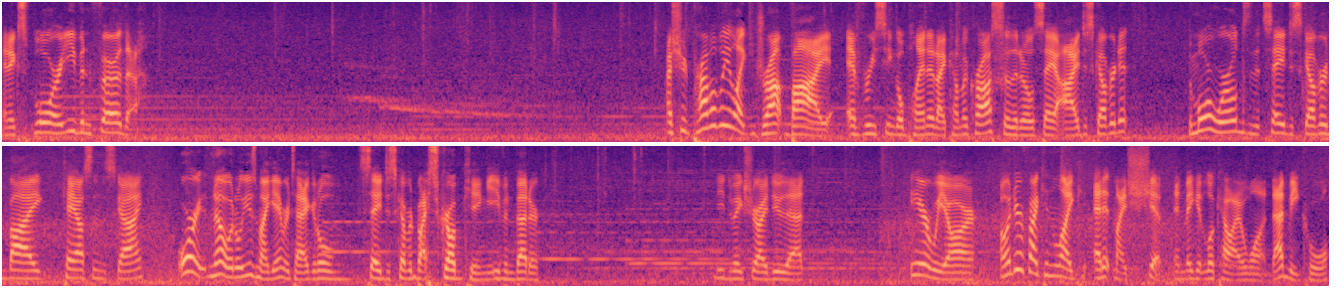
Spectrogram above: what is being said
and explore even further. I should probably like drop by every single planet I come across so that it'll say I discovered it. The more worlds that say discovered by Chaos in the Sky, or no, it'll use my gamertag. It'll say discovered by Scrub King, even better. Need to make sure I do that. Here we are. I wonder if I can, like, edit my ship and make it look how I want. That'd be cool.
